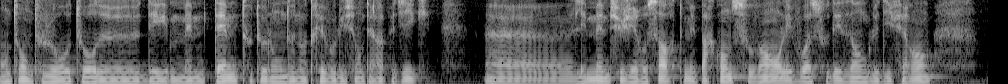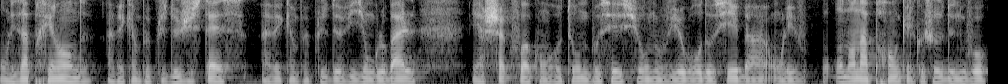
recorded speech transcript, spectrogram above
on tourne toujours autour de, des mêmes thèmes tout au long de notre évolution thérapeutique. les mêmes sujets ressortent, mais par contre souvent on les voit sous des angles différents on les appréhende avec un peu plus de justesse, avec un peu plus de vision globale. Et à chaque fois qu'on retourne bosser sur nos vieux gros dossiers, ben, on, les, on en apprend quelque chose de nouveau.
